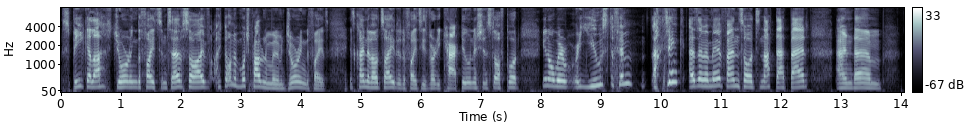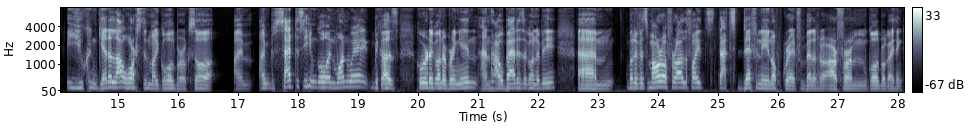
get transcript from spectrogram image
speak a lot during the fights himself. So I've I don't have much problem with him during the fights. It's kind of outside of the fights. He's very cartoonish and stuff. But you know we're we're used to him. I think as MMA fans, so it's not that bad. And um, you can get a lot worse than Mike Goldberg. So. I'm I'm sad to see him go in one way because who are they going to bring in and how bad is it going to be? Um, but if it's Mauro for all the fights, that's definitely an upgrade from Bellator or from Goldberg. I think.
